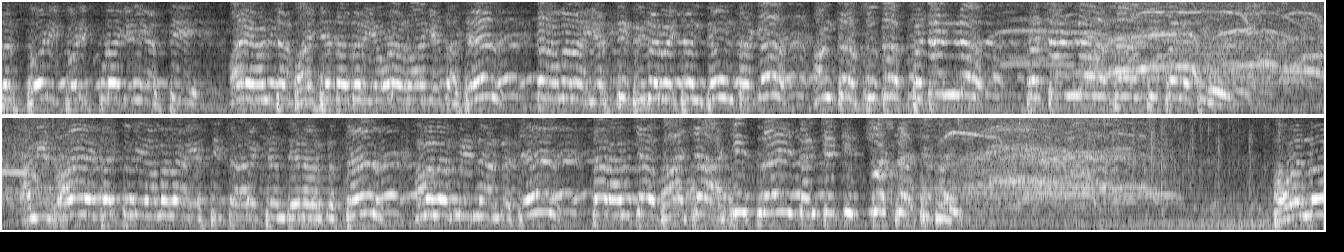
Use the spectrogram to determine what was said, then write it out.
तर थोडी थोडी पुढे गेली असती. आणि आमच्या भाषेचा जर एवढा राग येत असेल तर आम्हाला एसटीत रिझर्वेशन देऊन टाका. आमचा सुद्धा प्रचंड प्रचंड आणि आम्ही जर तुम्ही आम्हाला एसटीचं आरक्षण देणार नसाल आम्हाला मिळणार नसेल तर आमच्या भाषा अशीच राहील जनतेची चोट अशीच राहील. भावांनो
